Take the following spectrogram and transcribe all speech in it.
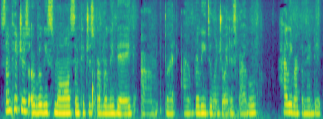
Some pictures are really small, some pictures are really big, um, but I really do enjoy this Bible. Highly recommend it.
